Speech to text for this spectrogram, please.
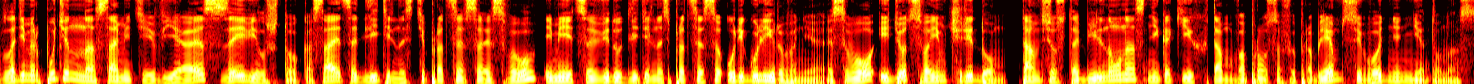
Владимир Путин на саммите в ЕАЭС заявил, что касается длительности процесса СВО, имеется в виду длительность процесса урегулирования СВО, идет своим чередом. Там все стабильно у нас, никаких там вопросов и проблем сегодня нет у нас.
